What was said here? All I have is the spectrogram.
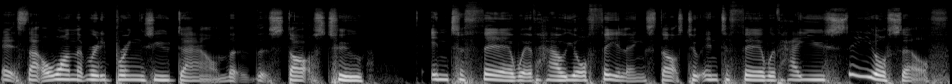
it's that one that really brings you down, that, that starts to interfere with how you're feeling, starts to interfere with how you see yourself.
